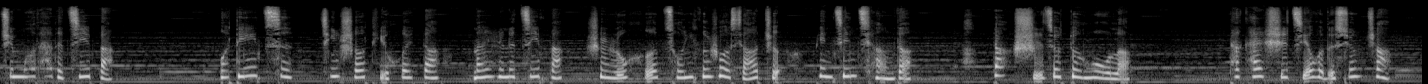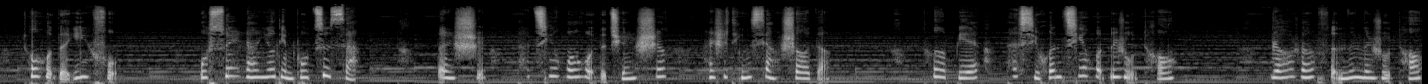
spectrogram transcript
去摸他的鸡巴。我第一次亲手体会到男人的鸡巴是如何从一个弱小者变坚强的，当时就顿悟了。他开始解我的胸罩，脱我的衣服。我虽然有点不自在，但是他亲吻我的全身还是挺享受的。特别他喜欢亲我的乳头，柔软粉嫩的乳头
